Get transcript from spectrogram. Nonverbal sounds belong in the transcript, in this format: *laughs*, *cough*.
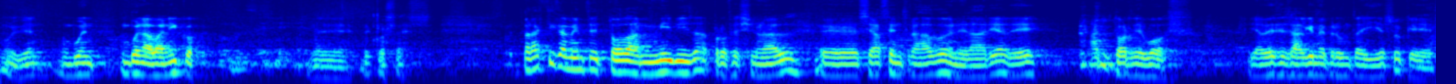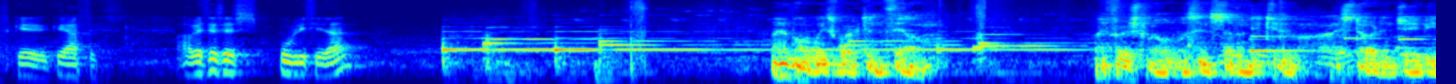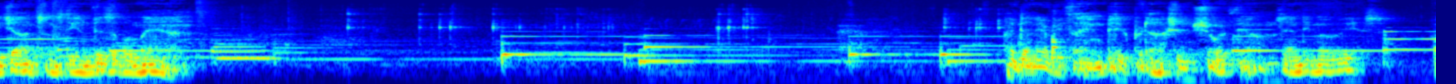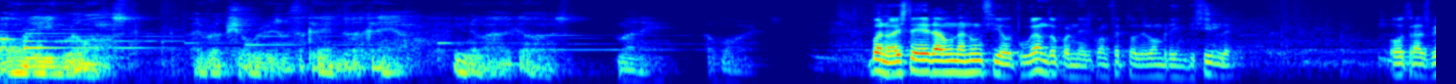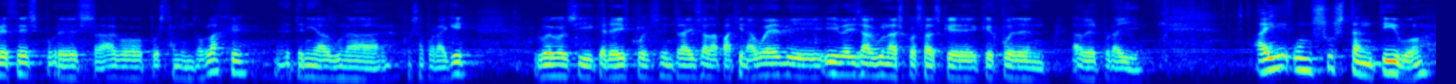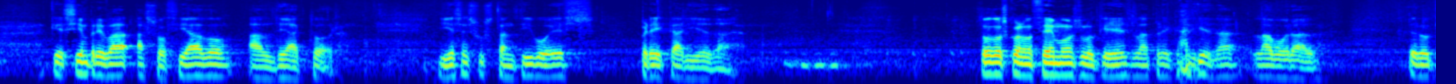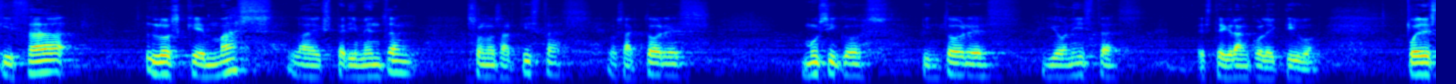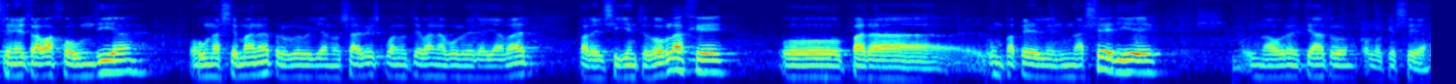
Muy bien, un buen, un buen abanico de, de cosas. Prácticamente toda mi vida profesional eh, se ha centrado en el área de actor de voz. Y a veces alguien me pregunta, ¿y eso qué es? ¿Qué, qué haces? A veces es publicidad, I have always worked in film. My first role was in 72. I starred in J.B. Johnson's The Invisible Man. I've done everything big productions, short films, indie movies, all leading roles. I rub shoulders with the creme de la creme. You know how it goes. Money. Bueno, este era un anuncio jugando con el concepto del hombre invisible. Otras veces, pues hago pues también doblaje. Eh, tenía alguna cosa por aquí. Luego, si queréis, pues entráis a la página web y, y veis algunas cosas que, que pueden haber por allí. Hay un sustantivo que siempre va asociado al de actor. Y ese sustantivo es precariedad. *laughs* Todos conocemos lo que es la precariedad laboral, pero quizá los que más la experimentan son los artistas, los actores, músicos, pintores, guionistas, este gran colectivo. Puedes tener trabajo un día o una semana, pero luego ya no sabes cuándo te van a volver a llamar para el siguiente doblaje o para un papel en una serie, una obra de teatro o lo que sea.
